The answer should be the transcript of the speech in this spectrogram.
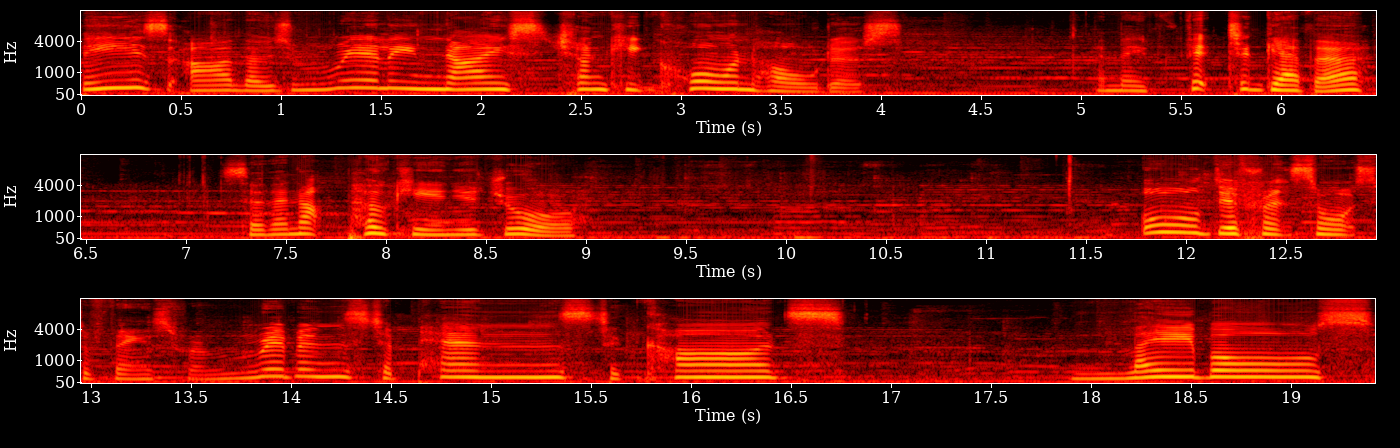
These are those really nice chunky corn holders. And they fit together so they're not pokey in your drawer. All different sorts of things from ribbons to pens to cards, labels,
